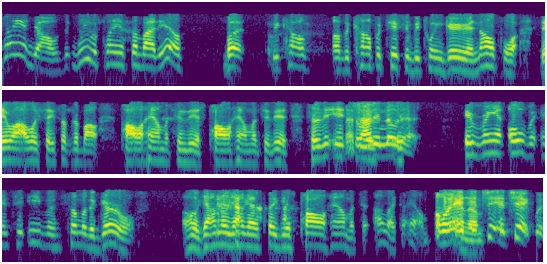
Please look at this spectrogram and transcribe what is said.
playing y'all. We were playing somebody else, but because of the competition between Gary and Northfork, they will always say something about Paul Hamilton this, Paul Hamilton this. So it, so I didn't know that. It ran over into even some of the girls. Oh, y'all know y'all got to play against Paul Hamilton. I like, damn. Oh, and, and, che- and check when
